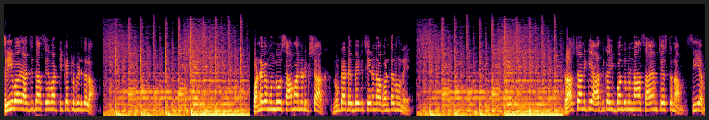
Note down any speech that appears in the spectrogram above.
శ్రీవారి అర్జిత సేవ టికెట్లు విడుదల. పండగ ముందు సామాన్యుడికి షాక్. నూట డెబ్బైకి చేరిన వంట నూనె. రాష్ట్రానికి ఆర్థిక ఇబ్బందులున్నా సాయం చేస్తున్నాం సీఎం.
